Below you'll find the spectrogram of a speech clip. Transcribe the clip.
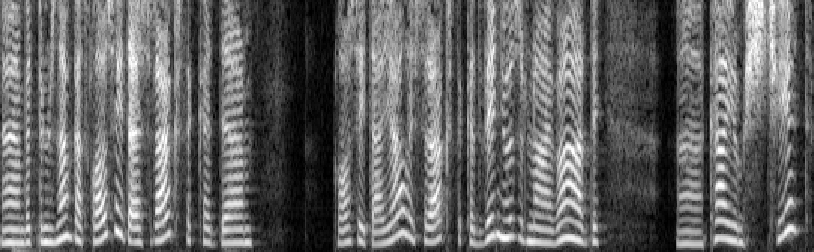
Uh, bet pirms tam kāds klausītājs raksta, kad uh, klausītāja Jālis raksta, kad viņu uzrunāja vārdi, uh, kā jums šķiet,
